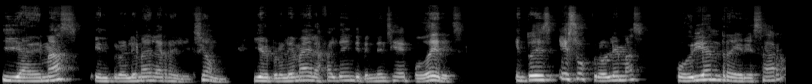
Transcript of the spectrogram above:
Y además el problema de la reelección y el problema de la falta de independencia de poderes. Entonces, esos problemas podrían regresar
